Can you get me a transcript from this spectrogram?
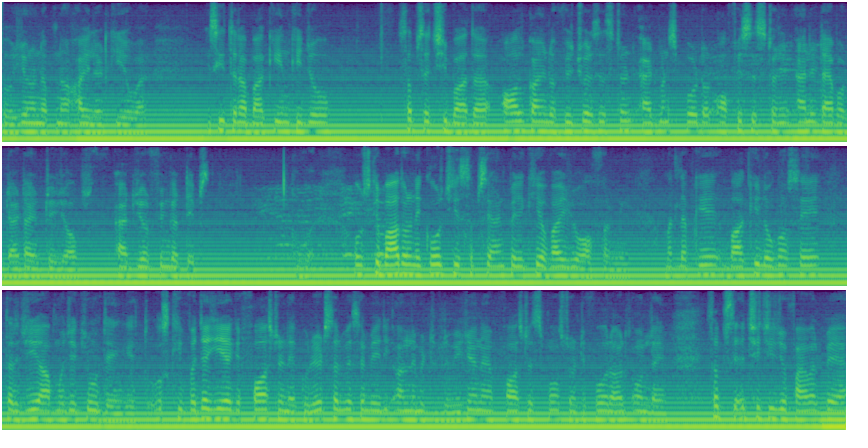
तो ये उन्होंने अपना हाईलाइट किया हुआ है। इसी तरह बाकी इनकी जो सबसे अच्छी बात है all kind of virtual assistant admin support और office assistant in any type of data entry jobs at your finger tips और उसके बाद उन्होंने एक और चीज़ सबसे एंड पे लिखी है वाई यू ऑफ़र में मतलब कि बाकी लोगों से तरजीह आप मुझे क्यों देंगे? तो उसकी वजह यह है कि फास्ट एंड एक्यूरेट सर्विस है मेरी अनलिमिटेड रिवीजन है fast response 24 four hours online सबसे अच्छी चीज़ जो फाइवर पे है,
